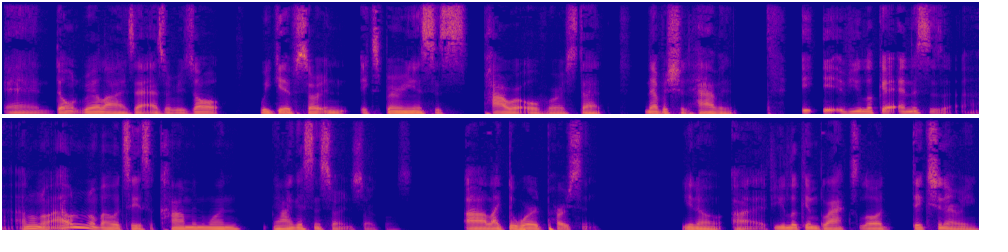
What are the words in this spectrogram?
and don't realize that as a result, we give certain experiences power over us that never should have it. If you look at, and this is, I don't know, I don't know if I would say it's a common one. I guess in certain circles, uh, like the word person. You know, uh, if you look in Black's Law Dictionary,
